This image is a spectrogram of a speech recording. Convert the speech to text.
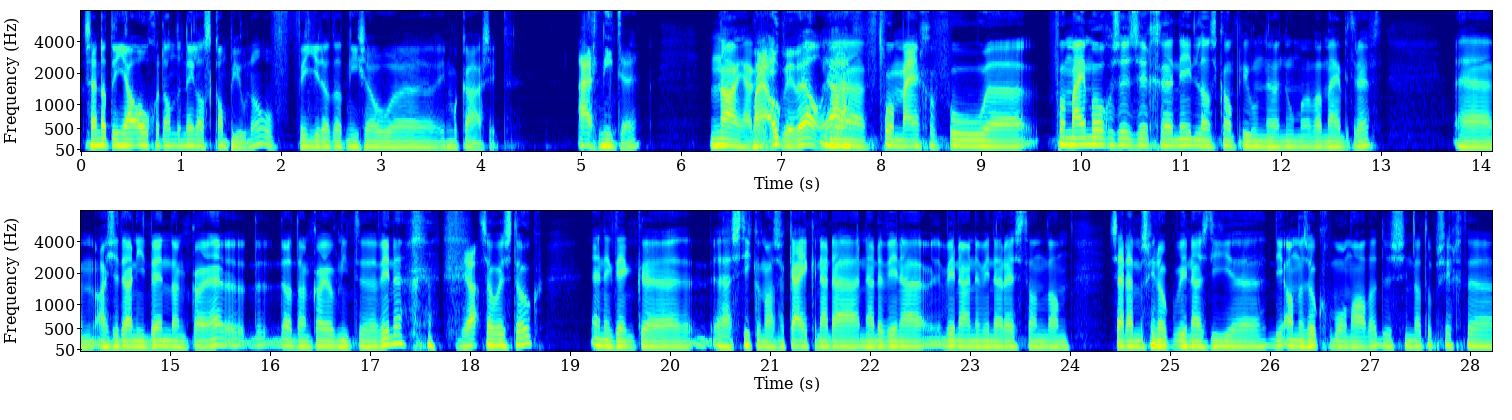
zijn dat in jouw ogen dan de Nederlandse kampioenen? Of vind je dat dat niet zo eh, in elkaar zit? Eigenlijk niet, hè? Nou ja, maar ook ik. weer wel. Ja. Ja, voor mijn gevoel. eh voor mij mogen ze zich eh, Nederlands kampioen noemen, wat mij betreft. Ehm, als je daar niet bent, dan kan je, hè, dan kan je ook niet winnen. ja. Zo is het ook. En ik denk, ja, stiekem, als we kijken naar de, naar de winnaar, winnaar en de winnares, dan, dan zijn dat misschien ook winnaars die, eh, die anders ook gewonnen hadden. Dus in dat opzicht eh,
